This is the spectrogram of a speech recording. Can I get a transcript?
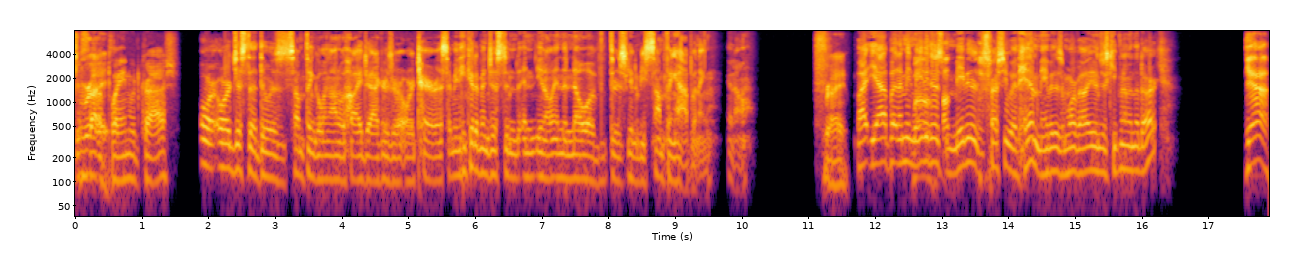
Just that a plane would crash. or or just that there was something going on with hijackers or, or terrorists. I mean, he could have been just in, in you know in the know of there's going to be something happening, you know. Right. But yeah, but I mean, maybe there's I'll- maybe there's, especially with him, maybe there's more value in just keeping him in the dark. Yeah,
